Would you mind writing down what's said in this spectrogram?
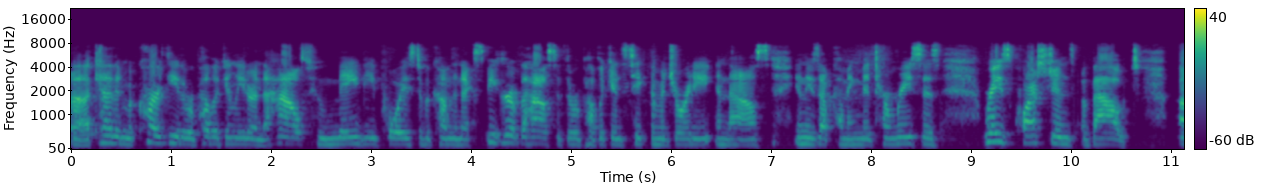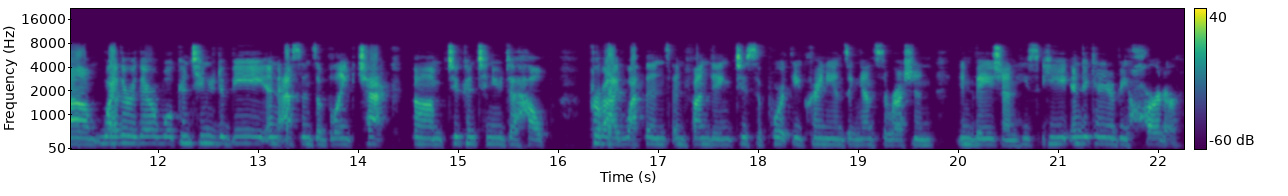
uh, Kevin McCarthy, the Republican leader in the House, who may be poised to become the next Speaker of the House if the Republicans take the majority in the House in these upcoming midterm races, raised questions about um, whether there will continue to be, in essence, a blank check um, to continue to help provide weapons and funding to support the Ukrainians against the Russian invasion. He's, he indicated it would be harder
